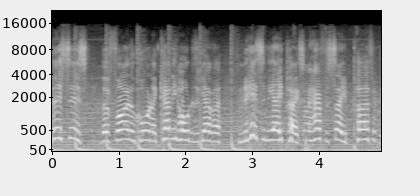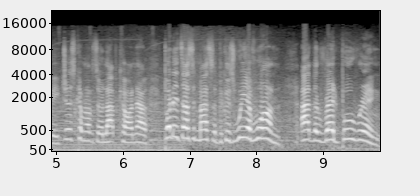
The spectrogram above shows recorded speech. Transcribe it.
This is the final corner. Can he hold it together? And hitting the apex, I have to say, perfectly. Just coming up to a lap car now. But it doesn't matter because we have won at the Red Bull Ring.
